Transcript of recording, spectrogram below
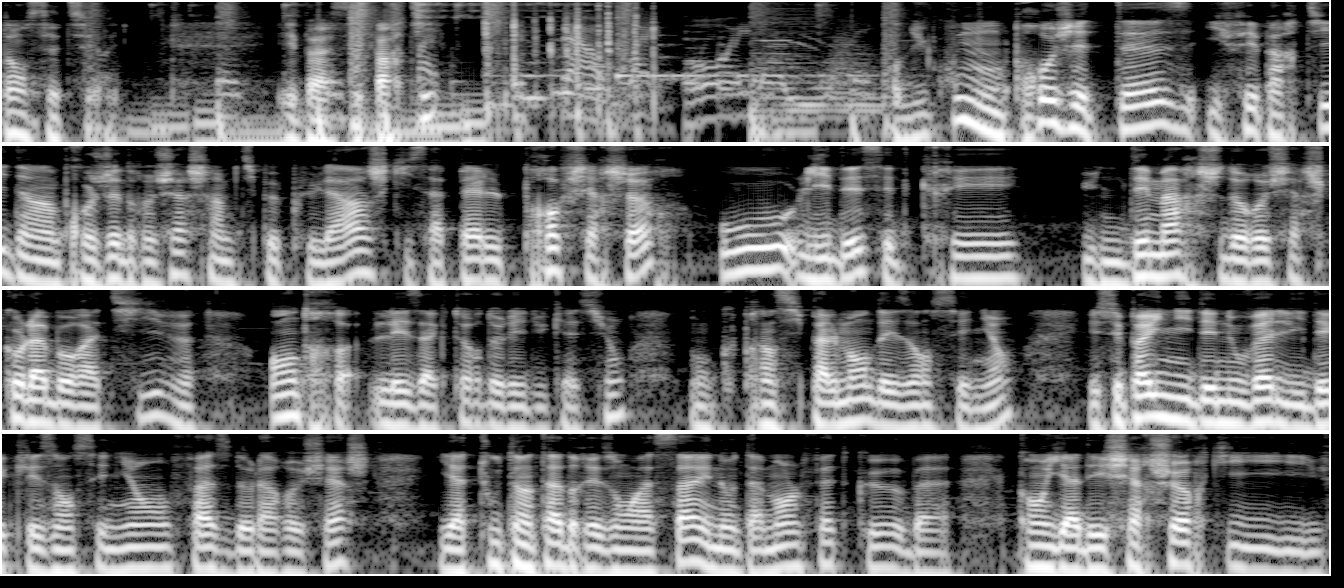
dans cette série. Et bah c'est parti du coup, mon projet de thèse, il fait partie d'un projet de recherche un petit peu plus large qui s'appelle Prof-chercheur, où l'idée c'est de créer une démarche de recherche collaborative entre les acteurs de l'éducation, donc principalement des enseignants. Et c'est pas une idée nouvelle, l'idée que les enseignants fassent de la recherche. Il y a tout un tas de raisons à ça, et notamment le fait que bah, quand il y a des chercheurs qui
